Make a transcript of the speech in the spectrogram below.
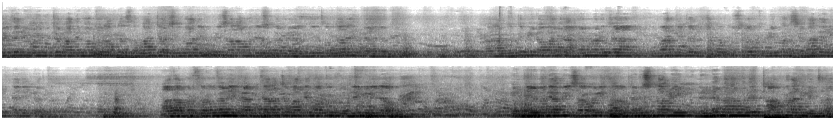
मलाही निवडणुकीच्या माध्यमातून आपल्या सर्वांचे आशीर्वाद एकोणीस सालामध्ये सुद्धा मिळाले. ते चौदालाही मिळाले होते. कारण आमचं तुम्ही गावाच्या अंगणवाडीच्या इमारतीच्या दृष्टिकोनातून सुद्धा थोडीफार सेवा त्या निमित्ताने करतात आज आपण सर्वजण एका विचाराच्या माध्यमातून जोडले गेलेले आहोत. एनडीएमध्ये आम्ही सहभागी झालो तरी सुद्धा आम्ही निर्णय मनामध्ये ठामपणाने घेतला.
